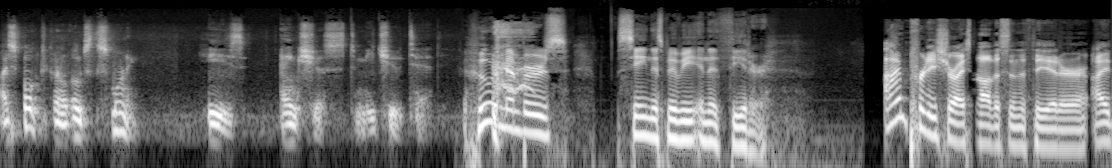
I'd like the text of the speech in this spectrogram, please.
I spoke to Colonel Oates this morning. He's anxious to meet you, Ted. Who remembers seeing this movie in the theater? I'm pretty sure I saw this in the theater. I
